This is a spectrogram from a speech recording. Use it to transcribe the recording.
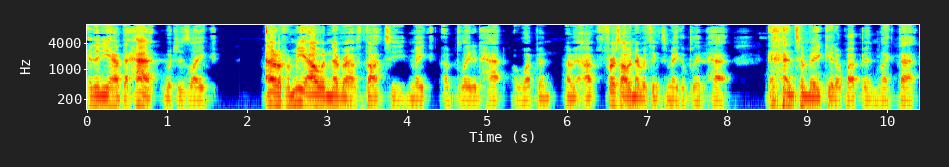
And then you have the hat, which is like I don't know. For me, I would never have thought to make a bladed hat a weapon. I mean, I, first, I would never think to make a bladed hat, and to make it a weapon like that.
